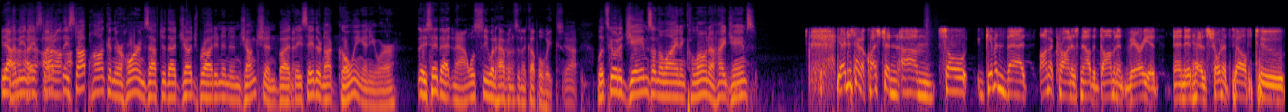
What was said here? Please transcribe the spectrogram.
Yeah, I mean I- they I stopped. don't- they stopped honking their horns after that judge brought in an injunction, but they say they're not going anywhere. They say that now. We'll see what happens in a couple weeks. Yeah. Let's go to James on the line in Kelowna. Hi, James. Yeah, I just have a question. Um, so, given that Omicron is now the dominant variant and it has shown itself to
